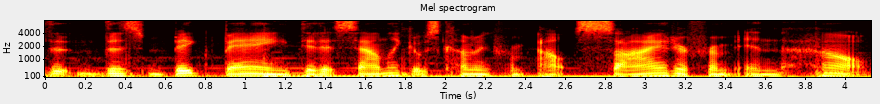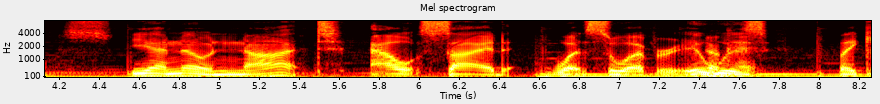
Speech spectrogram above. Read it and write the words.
th- this big bang, did it sound like it was coming from outside or from in the house? Yeah, no, not outside whatsoever. It was like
